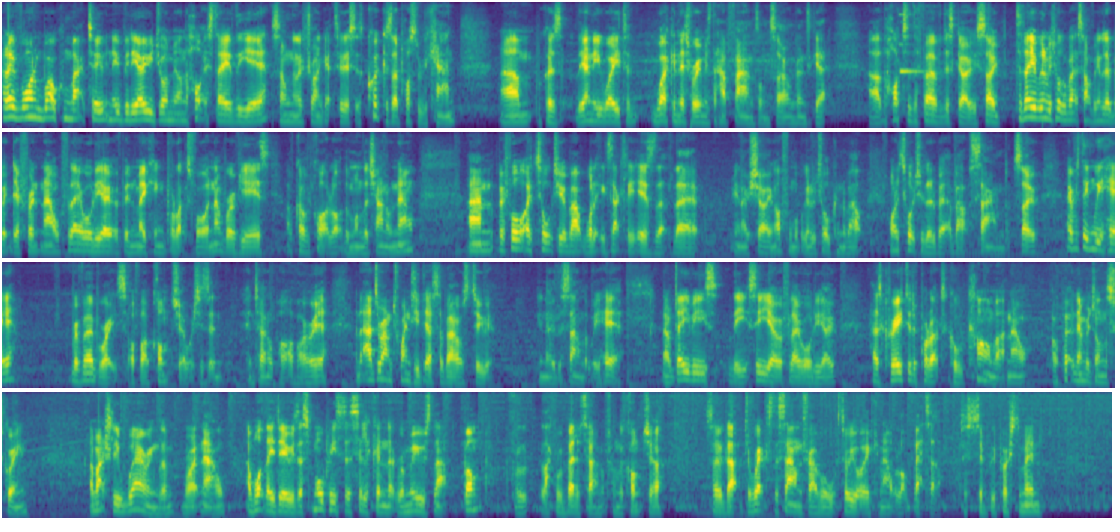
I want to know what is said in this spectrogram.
Hello everyone, welcome back to a new video. You join me on the hottest day of the year, so I'm going to try and get through this as quick as I possibly can um, because the only way to work in this room is to have fans on, so I'm going to get uh, the hotter the further this goes. So today we're going to be talking about something a little bit different. Now Flare Audio have been making products for a number of years. I've covered quite a lot of them on the channel now. And before I talk to you about what it exactly is that they're you know, showing off and what we're going to be talking about, I want to talk to you a little bit about sound. So everything we hear reverberates off our concha, which is an internal part of our ear, and adds around 20 decibels to, you know, the sound that we hear. Now, Davies, the CEO of Flare Audio, has created a product called Calmer. Now, I'll put an image on the screen. I'm actually wearing them right now, and what they do is a small piece of silicon that removes that bump, for lack of a better term, from the concha, so that directs the sound travel through your ear canal a lot better. Just simply push them in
